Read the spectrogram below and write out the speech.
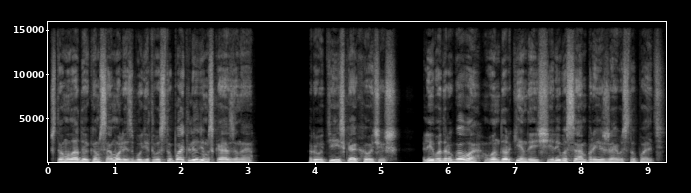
Что молодой комсомолец будет выступать, людям сказано. Крутись как хочешь. Либо другого вундеркинда ищи, либо сам приезжай выступать.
